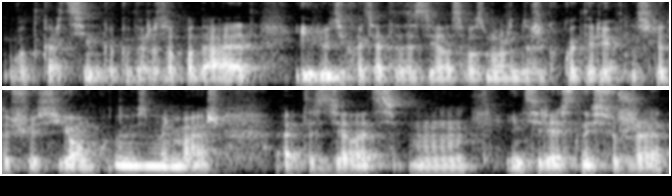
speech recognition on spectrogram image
вот картинка, которая западает, и люди хотят это сделать, возможно, даже какой-то реф на следующую съемку, то mm-hmm. есть, понимаешь, это сделать м, интересный сюжет,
